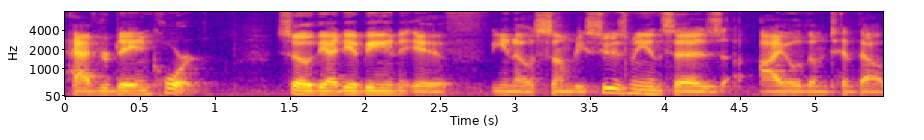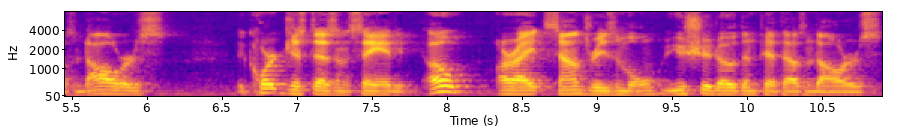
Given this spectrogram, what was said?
have your day in court. So, the idea being if, you know, somebody sues me and says I owe them $10,000, the court just doesn't say, oh, all right, sounds reasonable. You should owe them $10,000.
